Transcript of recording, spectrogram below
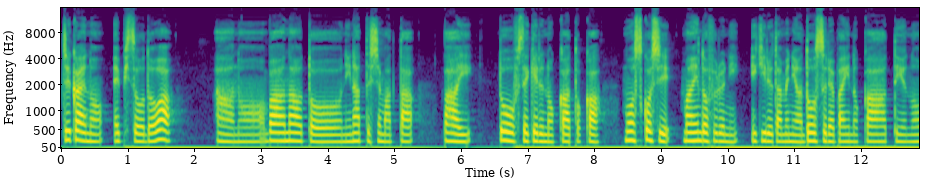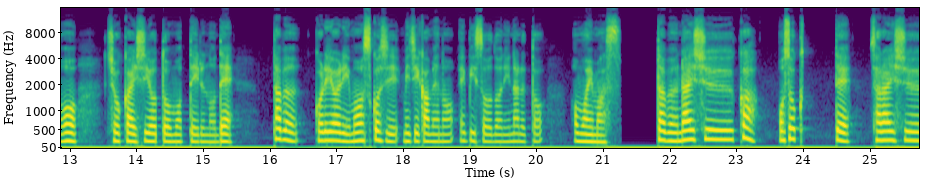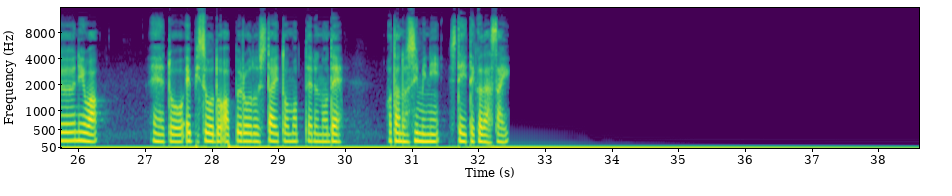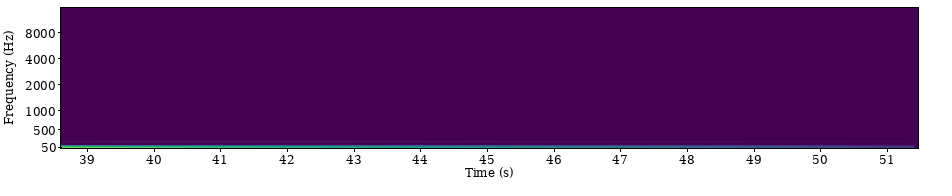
次回のエピソードは、あの、バーンアウトになってしまった場合、どう防げるのかとか、もう少しマインドフルに生きるためにはどうすればいいのかっていうのを紹介しようと思っているので、多分これよりもう少し短めのエピソードになると思います。多分来週か遅くて再来週にはえっ、ー、とエピソードをアップロードしたいと思ってるのでお楽しみにしていてください。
